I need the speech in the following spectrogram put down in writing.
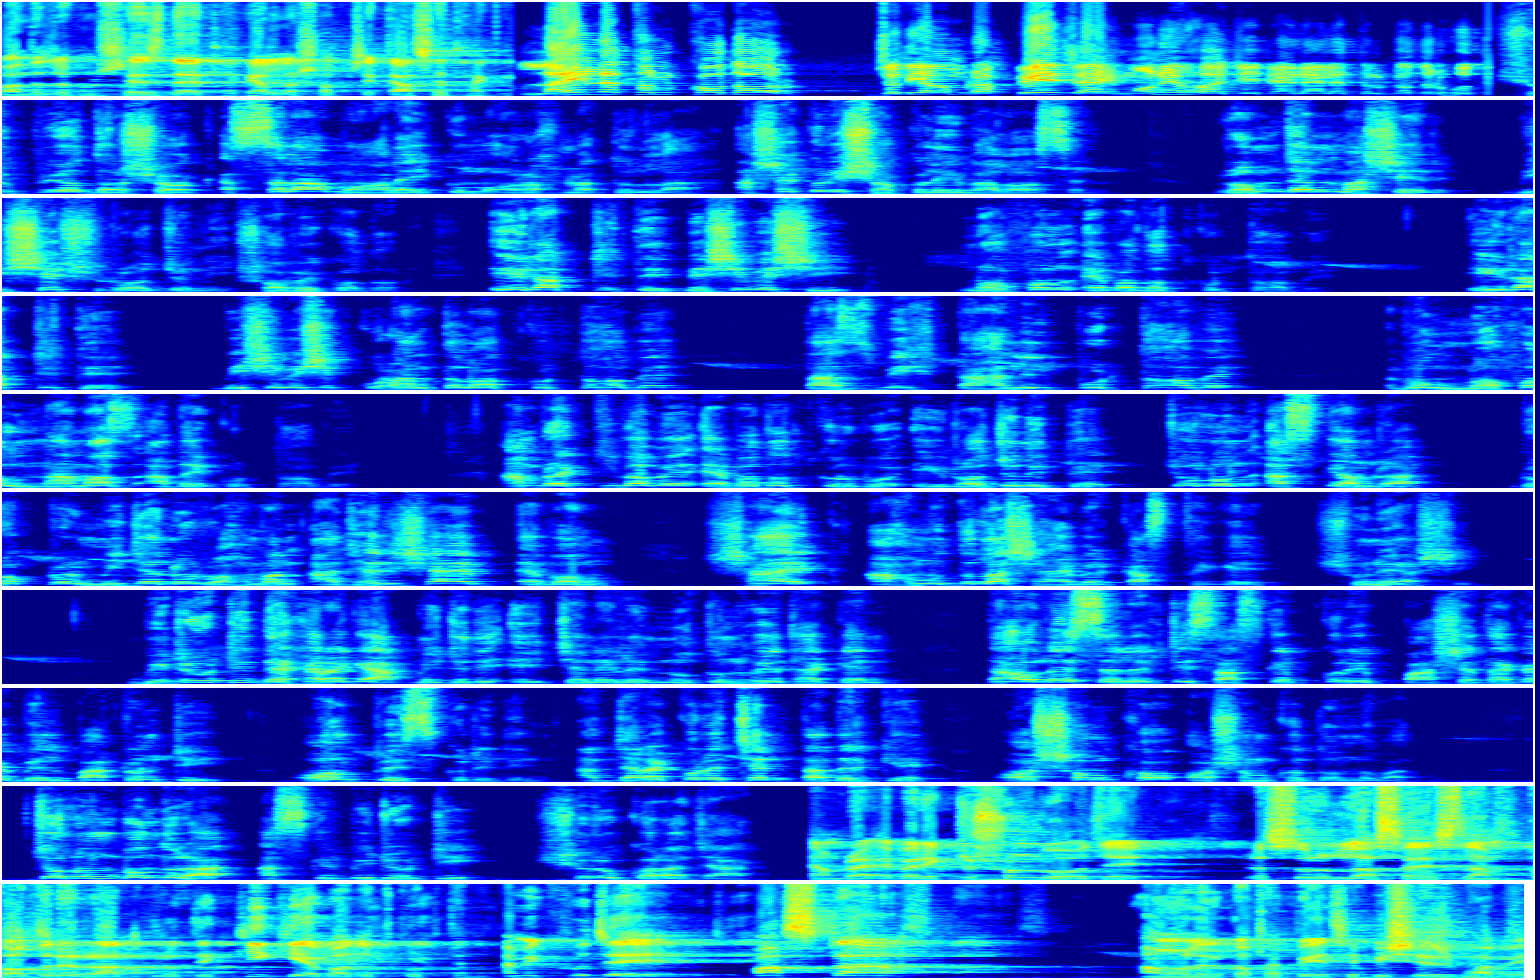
বান্দা যখন সেজদায় থাকে আল্লাহ সবচেয়ে কাছে থাকে। লাইলাতুল কদর যদি আমরা পেয়ে যাই মনে হয় যে এটা লাইলাতুল কদর হতে সুপ্রিয় দর্শক আসসালামু আলাইকুম ও রহমতুল্লাহ। আশা করি সকলেই ভালো আছেন। রমজান মাসের বিশেষ রজনী শবে কদর। এই রাত্রিতে বেশি বেশি নফল এবাদত করতে হবে। এই রাত্রিতে বেশি বেশি কোরআন তেলাওয়াত করতে হবে তাজবিহ তাহলিল পড়তে হবে এবং নফল নামাজ আদায় করতে হবে। আমরা কীভাবে এবাদত করব এই রজনীতে? চলুন আজকে আমরা ডক্টর মিজানুর রহমান আজহারি সাহেব এবং শাহেক আহমদুল্লাহ সাহেবের কাছ থেকে শুনে আসি। ভিডিওটি দেখার আগে আপনি যদি এই চ্যানেলে নতুন হয়ে থাকেন, তাহলে চ্যানেলটি সাবস্ক্রাইব করে পাশে থাকা বেল বাটনটি অল প্রেস করে দিন। আর যারা করেছেন, তাদেরকে অসংখ্য অসংখ্য ধন্যবাদ। চলুন বন্ধুরা, আজকের ভিডিওটি শুরু করা যাক। আমরা এবার একটু শুনব যে রসুল্লাহ ইসলাম কদরের রাতগুলোতে কি কি আবাদত করতেন। আমি খুঁজে পাঁচটা আমলের কথা পেয়েছি বিশেষভাবে।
